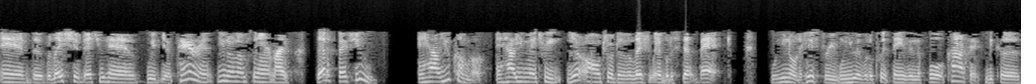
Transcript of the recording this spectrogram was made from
and the relationship that you have with your parents. You know what I'm saying? Like that affects you and how you come up and how you may treat your own children unless you're able to step back when you know the history, when you're able to put things in the full context. Because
